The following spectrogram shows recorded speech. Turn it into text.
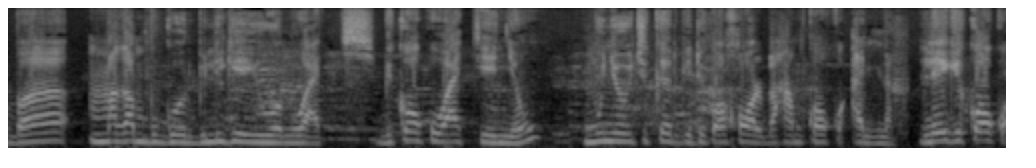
ba magam bu góor bi liggéeyi woon wàcc. Bi kooku wàccee ñëw mu ñëw ci kër gi di ko ba xam kooku na. Léegi kooku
